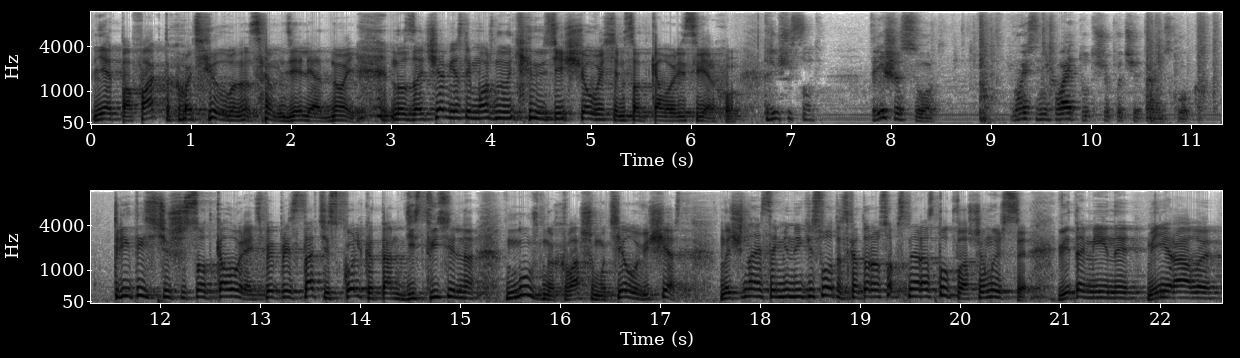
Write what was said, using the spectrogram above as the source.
Нет, по факту хватило бы на самом деле одной. Но зачем, если можно накинуть еще 800 калорий сверху? 3600. 3600. Ну, если не хватит, тут еще подсчитаем сколько. 3600 калорий. А теперь представьте, сколько там действительно нужных вашему телу веществ. Начиная с аминокислот, из которых, собственно, растут ваши мышцы. Витамины, минералы.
